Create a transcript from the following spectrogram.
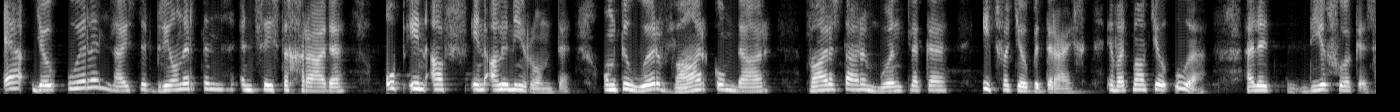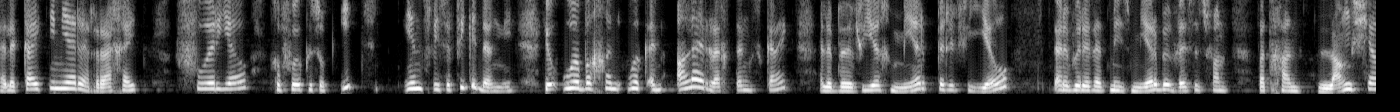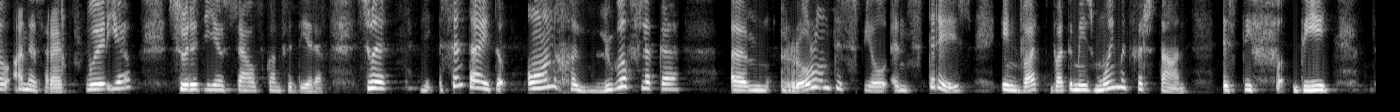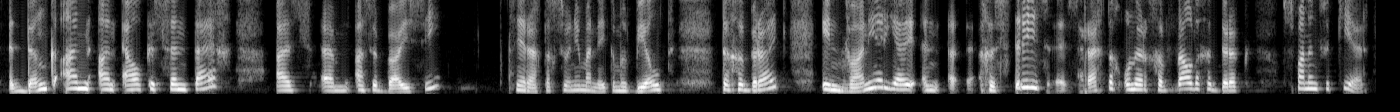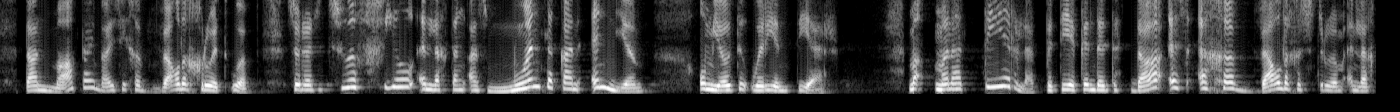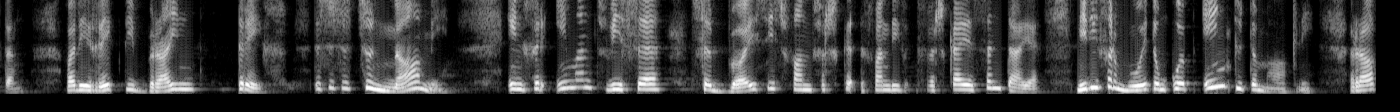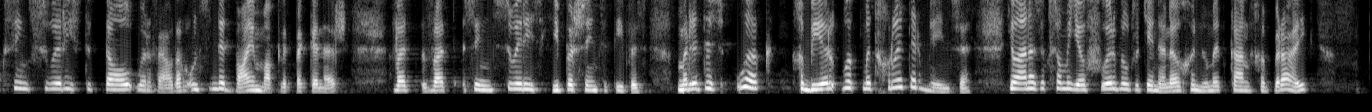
Er, jou ore luister 360 grade op en af en al in die ronde om te hoor waar kom daar waar is daar 'n moontlike iets wat jou bedreig en wat maak jou oë? Hulle defokus hulle kyk nie meer reguit voor jou gefokus op iets een spesifieke ding nie. Jou oë begin ook in alle rigtings kyk. Hulle beweeg meer perifeel. Met ander woorde dat mens meer bewus is van wat gaan langs jou aan as reg voor jou sodat jy jouself kan verdedig. So die sintuie het 'n ongelooflike um rol om te speel in stres en wat wat 'n mens mooi moet verstaan is die die dink aan aan elke sintuig as um as 'n buisie sê regtig so nie maar net om 'n beeld te gebruik en wanneer jy in uh, gestres is, regtig onder geweldige druk, spanning verkeer, dan maak hy buisie geweldig groot oop sodat dit soveel inligting as moontlik kan inneem om jou te oriënteer. Maar maar natuurlik beteken dit daar is 'n geweldige stroom inligting wat direk die brein tref. Dis soos 'n tsunami en vir iemand wie se se buisies van van die verskeie sintuie nie die vermoë het om oop en toe te maak nie raak sensories totaal oorweldig. Ons sien dit baie maklik by kinders wat wat sensories hypersensitief is maar dit is ook gebeur ook met groter mense. Johannes ek sommer jou voorbeeld wat jy nou-nou genoem het kan gebruik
